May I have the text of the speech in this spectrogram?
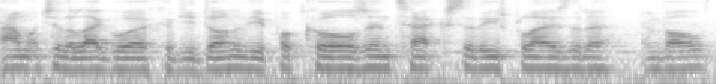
How much of the legwork have you done? Have you put calls in, texts to these players that are involved?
